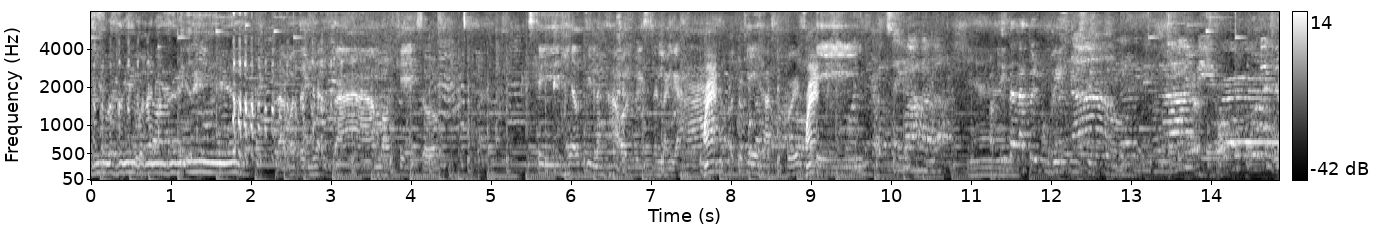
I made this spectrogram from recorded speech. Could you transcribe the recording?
Hindi mo sa ganyan panganizem is. Salamat na diha, Sam. Okay, so, stay healthy lang ha. Always na lang ha. Okay, happy birthday. Yan. Kita na to yung great visit ko. Excited na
